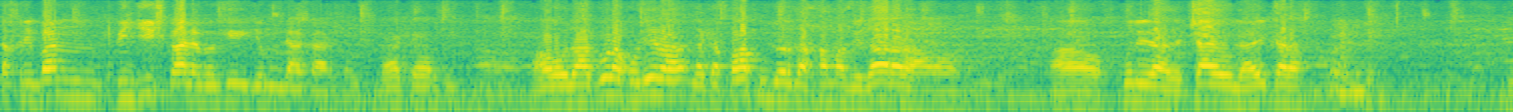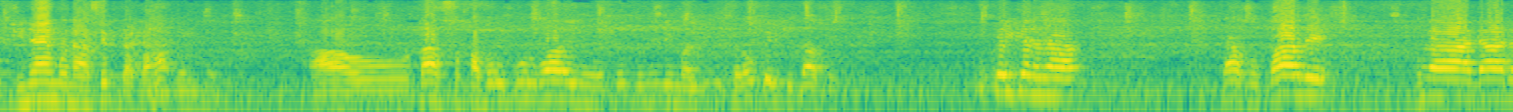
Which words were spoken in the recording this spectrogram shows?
تقریبا 25 کاله بګي چې موږ دا کار کوو دا کار کوو او دا ګوره خو ډیره لکه پاپولر د خمزدار را او خپل را چای ولای کرا جنای مناسب ده کنه او تاسو خبرې کول غواړئ نو د دې ملګرو سره وکړئ چې تاسو وکړئ کنه دا تاسو کار دی موږ دا د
